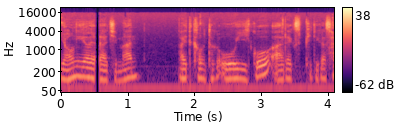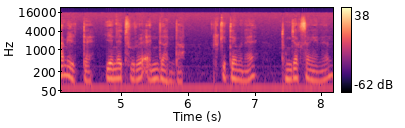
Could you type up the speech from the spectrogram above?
0이어야지만 바이트 카운터가 5이고 RxPD가 3일 때 얘네 둘을 AND한다. 그렇기 때문에 동작상에는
